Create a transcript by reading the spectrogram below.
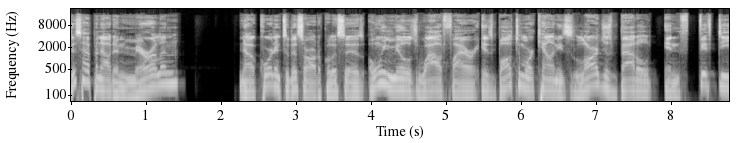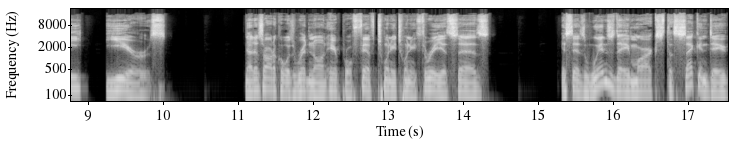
this happened out in Maryland now, according to this article, it says Owings Mills wildfire is Baltimore County's largest battle in 50 years. Now, this article was written on April 5th, 2023. It says, it says Wednesday marks the second day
